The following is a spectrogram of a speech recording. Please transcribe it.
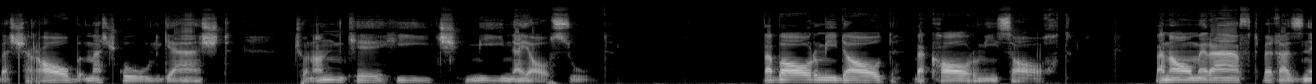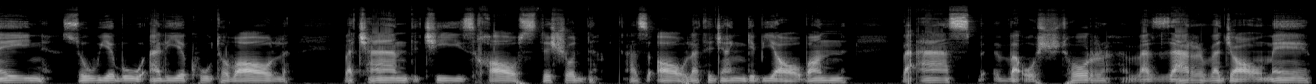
و شراب مشغول گشت چنان که هیچ می نیاسود. و بار می‌داد و کار می ساخت و نامه رفت به غزنین سوی بو علی کوتوال و چند چیز خواسته شد از آلت جنگ بیابان و اسب و اشتر و زر و جامه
